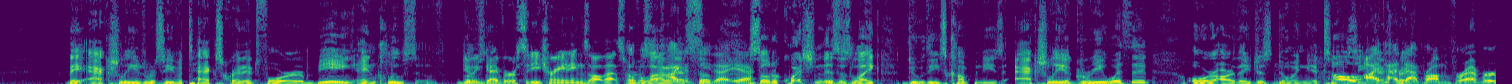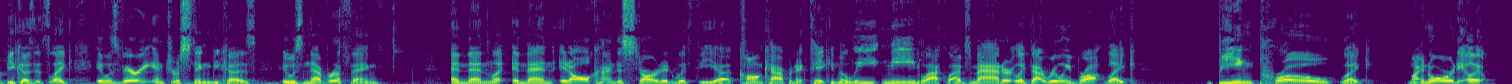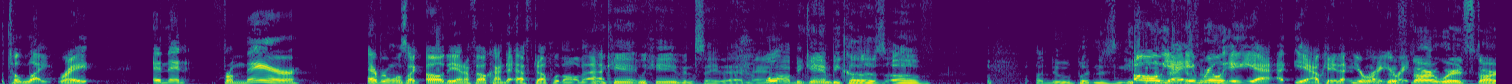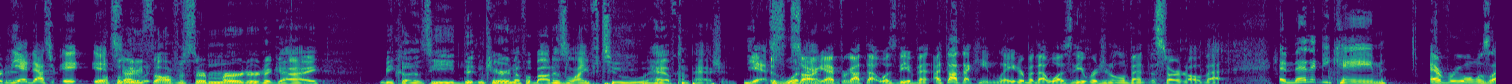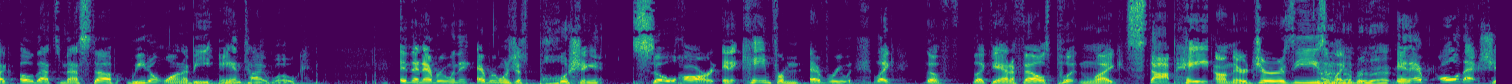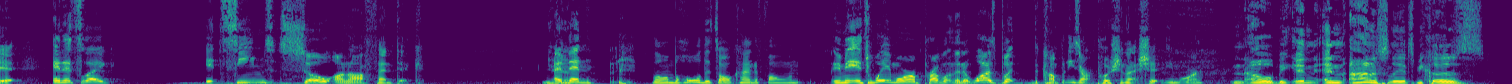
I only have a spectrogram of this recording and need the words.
They actually receive a tax credit for being inclusive, Doing of- diversity trainings, all that sort of of, a lot stuff. of I can stuff. see that, yeah. So the question is, is like, do these companies actually agree with it, or are they just doing it to? Oh, I've had credit? that problem forever because it's like it was very interesting because it was never a thing, and then and then it all kind of started with the uh, Colin Kaepernick taking the lead, knee, Black Lives Matter, like that really brought like being pro like minority like to light, right? And then from there, everyone was like, "Oh, the NFL kind of effed up with all that." We that." can't. We can't even say that, man. Well- it all began because of a dude putting his knee. Oh yeah, it really, it- yeah, uh, yeah. Okay, that, you're right. You're right. Start where it started. Yeah, that's it. It a police with- officer murdered a guy because he didn't care enough about his life to have compassion. Yes. Sorry, I forgot that was the event. I thought that came later, but that was the original event that started all that. And then it became everyone was like, "Oh, that's messed up. We don't want to be anti woke." And then everyone everyone's just pushing it so hard, and it came from every like the like the NFL's putting like "Stop Hate" on their jerseys I and like remember that. and every, all that shit. And it's like it seems so unauthentic. Yeah. And then, lo and behold, it's all kind of fallen. I mean, it's way more prevalent than it was, but the companies aren't pushing that shit anymore. No, be, and and honestly, it's because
